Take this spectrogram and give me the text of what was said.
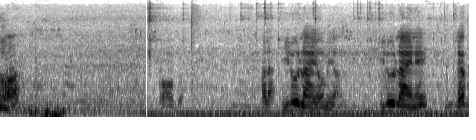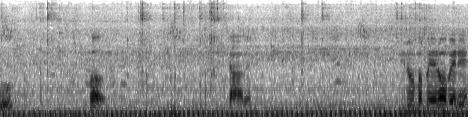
တော့ကောင်းတော့ဟာလာဒီလိုလိုင်းရောမရဘူးဒီလိုလိုင်းလဲလက်ကိုဟုတ်ဒါပဲဒီလိုမပယ်တော့ပဲနဲ့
